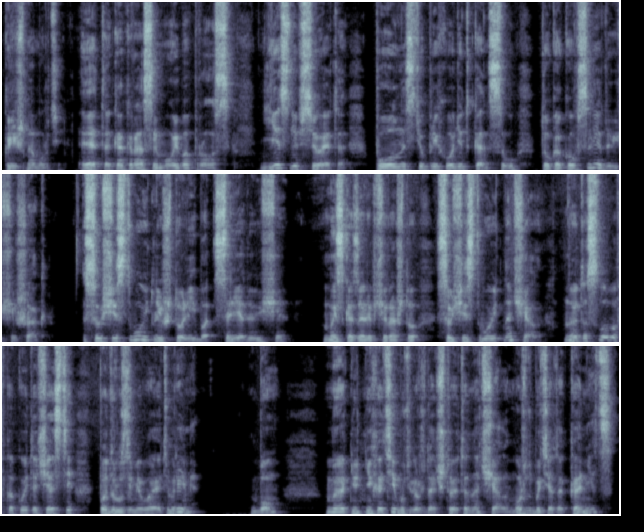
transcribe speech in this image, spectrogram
Кришнамурти, это как раз и мой вопрос. Если все это полностью приходит к концу, то каков следующий шаг? Существует ли что-либо следующее? Мы сказали вчера, что существует начало, но это слово в какой-то части подразумевает время. Бом. Мы отнюдь не хотим утверждать, что это начало. Может быть, это конец?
